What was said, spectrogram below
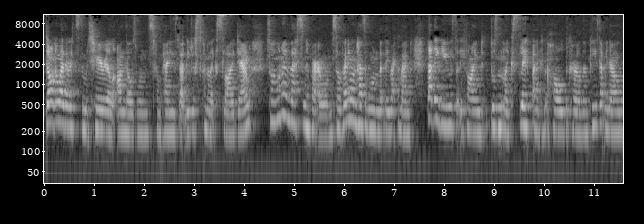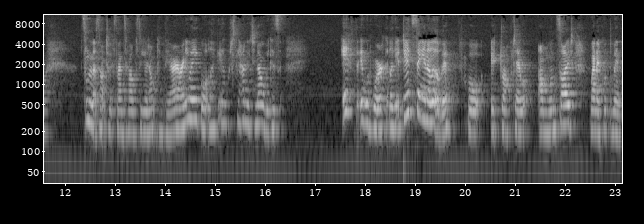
Don't know whether it's the material on those ones from Penneys that they just kind of like slide down. So I want to invest in a better one. So if anyone has a one that they recommend that they use that they find doesn't like slip and it can hold the curl then please let me know something that's not too expensive obviously I don't think they are anyway but like it would just be handy to know because if it would work like it did stay in a little bit but it dropped out on one side when I put them in.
